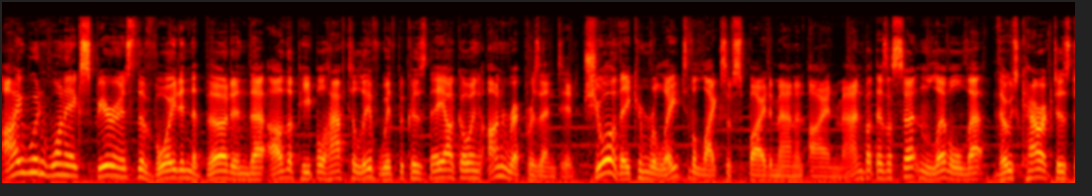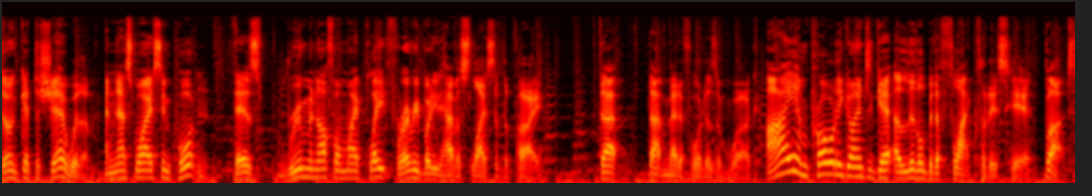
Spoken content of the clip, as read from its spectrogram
I wouldn't want to experience the void and the burden that other people have to live with because they are going unrepresented. Sure, they can relate to the likes of Spider-Man and Iron Man, but there's a certain level that those characters don't get to share with them. And that's why it's important. There's room enough on my plate for everybody to have a slice of the pie. That that metaphor doesn't work. I am probably going to get a little bit of flack for this here, but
